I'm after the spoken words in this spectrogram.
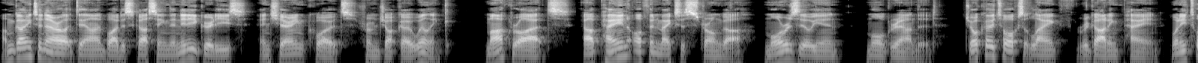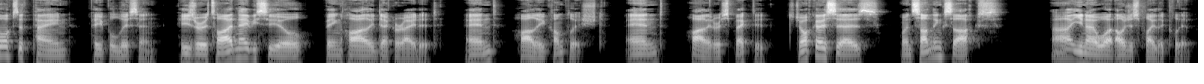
I'm going to narrow it down by discussing the nitty gritties and sharing quotes from Jocko Willink. Mark writes, Our pain often makes us stronger, more resilient, more grounded. Jocko talks at length regarding pain. When he talks of pain, people listen. He's a retired Navy SEAL, being highly decorated, and highly accomplished, and highly respected. Jocko says, When something sucks, ah, uh, you know what, I'll just play the clip.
